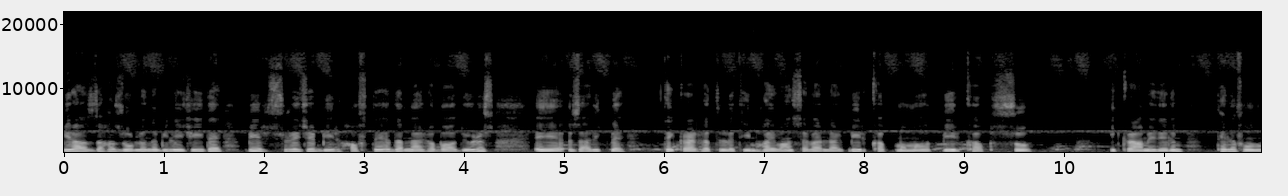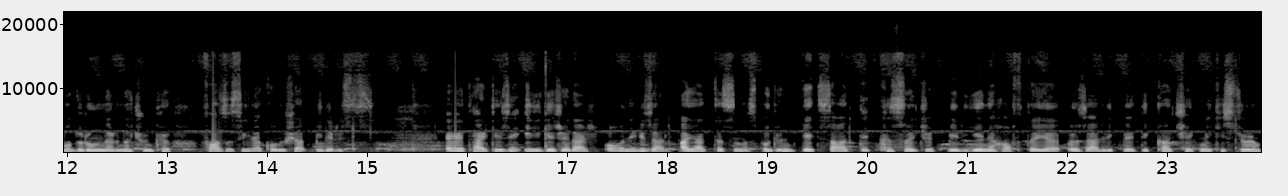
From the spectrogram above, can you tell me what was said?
biraz daha zorlanabileceği de bir sürece, bir haftaya da merhaba diyoruz. Ee, özellikle tekrar hatırlatayım hayvanseverler bir kap mama, bir kap su ikram edelim. Telefonla durumlarını çünkü fazlasıyla konuşabiliriz. Evet herkese iyi geceler. O ne güzel ayaktasınız. Bugün geç saatte kısacık bir yeni haftaya özellikle dikkat çekmek istiyorum.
